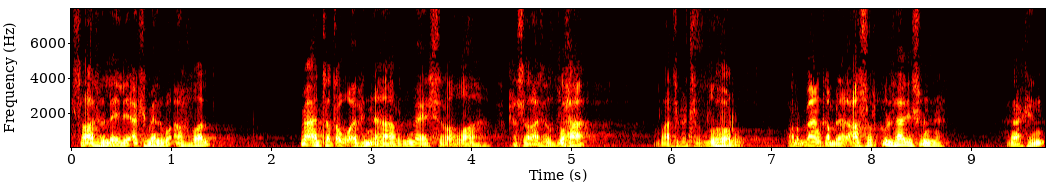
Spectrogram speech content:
صلاة الليل أكمل وأفضل مع التطوع في النهار بما يسر الله كصلاة الضحى وراتبة الظهر وأربعا قبل العصر كل هذه سنة. لكن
